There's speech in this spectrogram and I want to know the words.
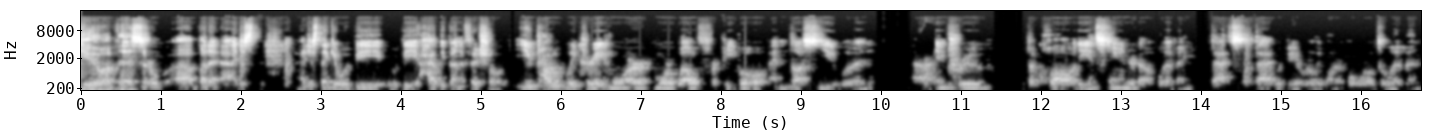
view of this, or, uh, but I, I, just, I just think it would be would be highly beneficial. You probably create more more wealth for people, and thus you would uh, improve the quality and standard of living. That's that would be a really wonderful world to live in.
